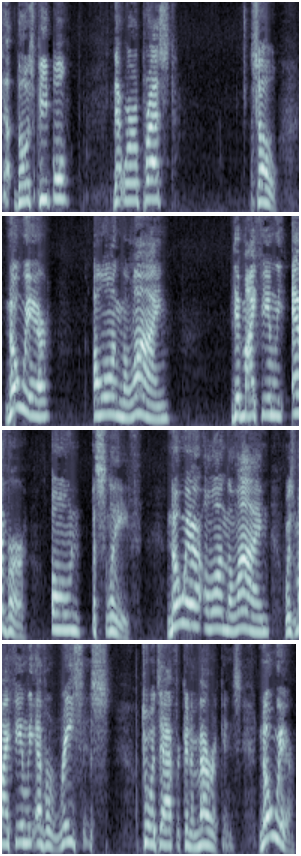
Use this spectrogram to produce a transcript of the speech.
th- those people that were oppressed. So nowhere along the line did my family ever own a slave. Nowhere along the line was my family ever racist towards African Americans. Nowhere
